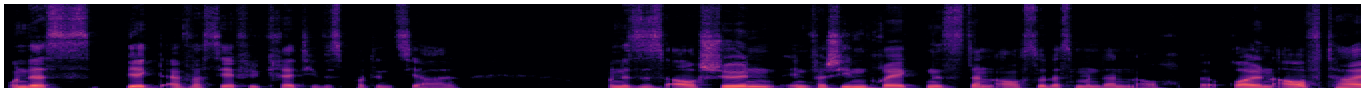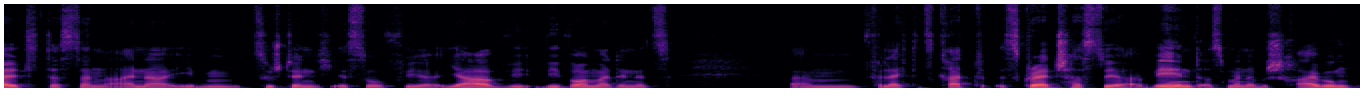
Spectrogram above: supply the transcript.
Und das birgt einfach sehr viel kreatives Potenzial. Und es ist auch schön, in verschiedenen Projekten ist es dann auch so, dass man dann auch äh, Rollen aufteilt, dass dann einer eben zuständig ist so für, ja, wie, wie wollen wir denn jetzt, ähm, vielleicht jetzt gerade Scratch hast du ja erwähnt aus meiner Beschreibung.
